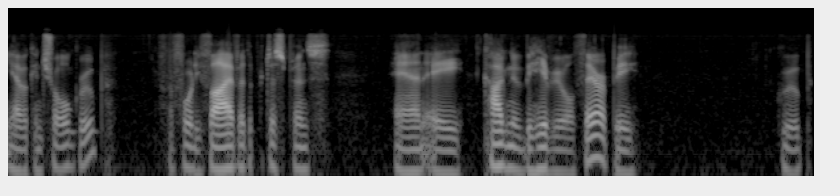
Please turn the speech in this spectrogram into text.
You have a control group for 45 of the participants and a cognitive behavioral therapy group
